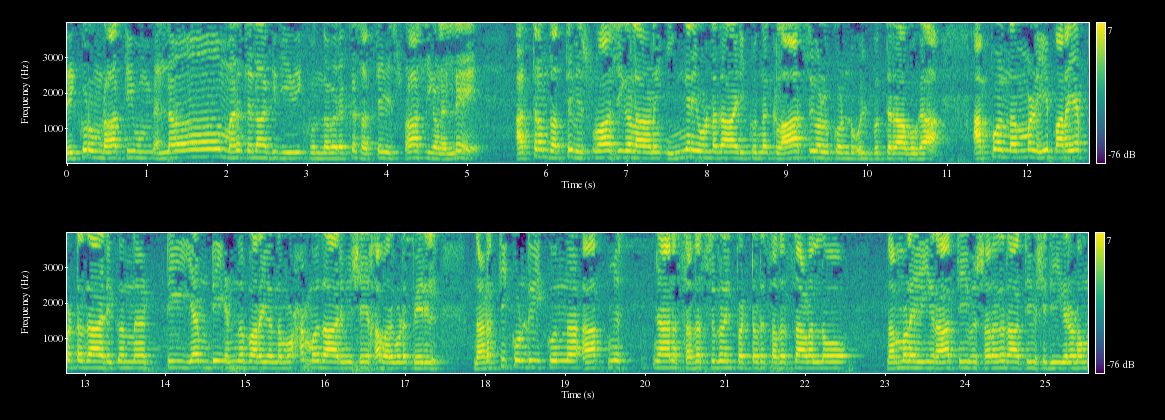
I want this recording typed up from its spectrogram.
ദിക്കുറും ഡാത്യവും എല്ലാം മനസ്സിലാക്കി ജീവിക്കുന്നവരൊക്കെ സത്യവിശ്വാസികളല്ലേ? അത്തരം സത്യവിശ്വാസികളാണ് ഇങ്ങനെയുള്ളതായിരിക്കുന്ന ക്ലാസുകൾ കൊണ്ട് ഉത്ബുദ്ധരാവുക. അപ്പോൾ നമ്മൾ ഈ പറയപ്പെട്ടതായിരിക്കുന്ന ടി എം ഡി എന്ന് പറയുന്ന മുഹമ്മദ് ആരിഫ് ഷെയ്ഖ് അവരുടെ പേരിൽ നടത്തിക്കൊണ്ടിരിക്കുന്ന ആത്മജ്ഞാന സദസ്സുകളിൽപ്പെട്ട ഒരു സദസ്സാണല്ലോ. നമ്മളെ ഈ റാത്തീവ് ഷറഹ് റാത്തീവ് വിശദീകരണം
